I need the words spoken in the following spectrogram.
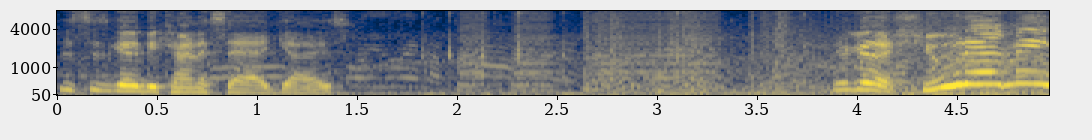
This is going to be kind of sad, guys. You're going to shoot at me?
